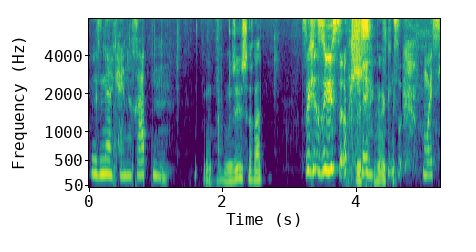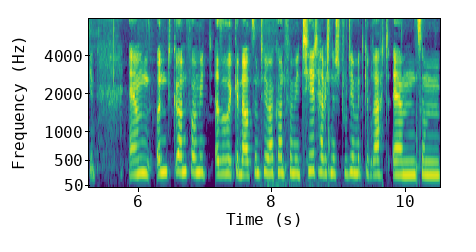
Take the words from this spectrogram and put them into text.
Wir sind ja keine Ratten. Süße Ratten. Süß, okay. Süß, okay. So, Mäuschen. Ähm, und Konformität, also genau zum Thema Konformität habe ich eine Studie mitgebracht ähm, zum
